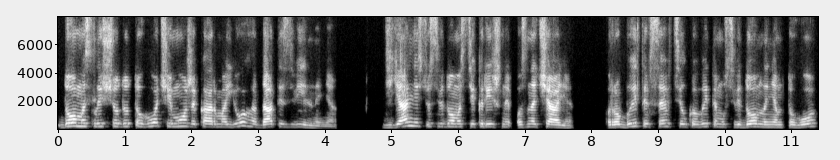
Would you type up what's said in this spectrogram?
домисли щодо того, чи може карма-йога дати звільнення. Діяльність у свідомості Крішни означає робити все в цілковитим усвідомленням того,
